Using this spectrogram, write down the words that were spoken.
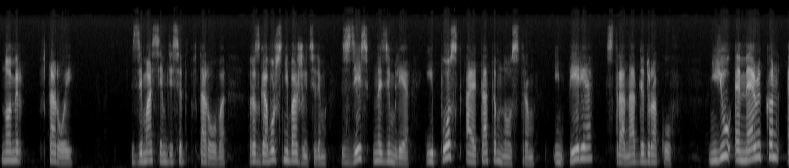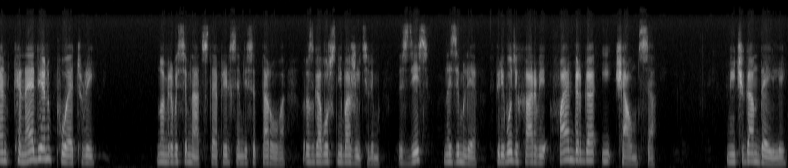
номер 2, зима 72-го, разговор с небожителем, здесь, на земле, и пост Аэтатом Ностром, империя, страна для дураков, New American and Canadian Poetry, номер 18, апрель 72-го, разговор с небожителем, здесь, на земле, в переводе Харви Файнберга и Чалмса, Мичиган Дейли,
